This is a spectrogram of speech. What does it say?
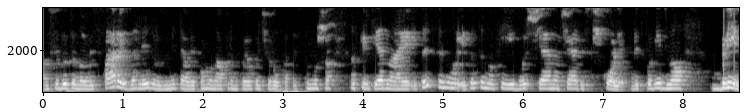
дослідити нові сфери і взагалі зрозуміти, в якому напрямку я хочу рухатись. Тому що, наскільки я знаю, і ти, Тимур, і ти, Тимофій, ви ще навчаєтесь в школі. Відповідно, блін,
